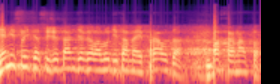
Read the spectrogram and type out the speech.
Nemyslíte si, že tam, kde veľa ľudí, tam je aj pravda. Bacha na to.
